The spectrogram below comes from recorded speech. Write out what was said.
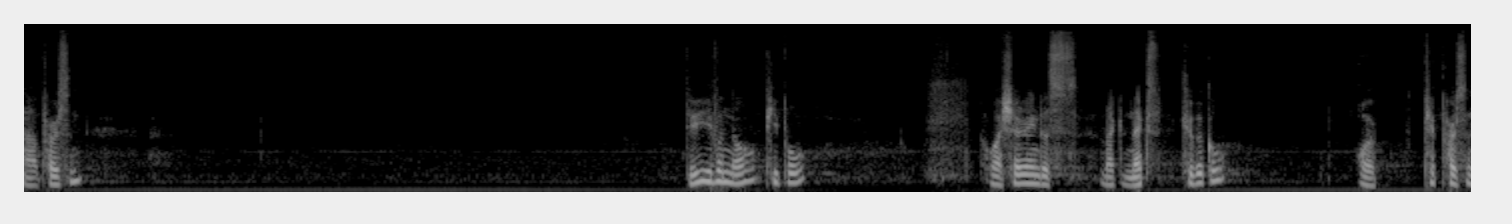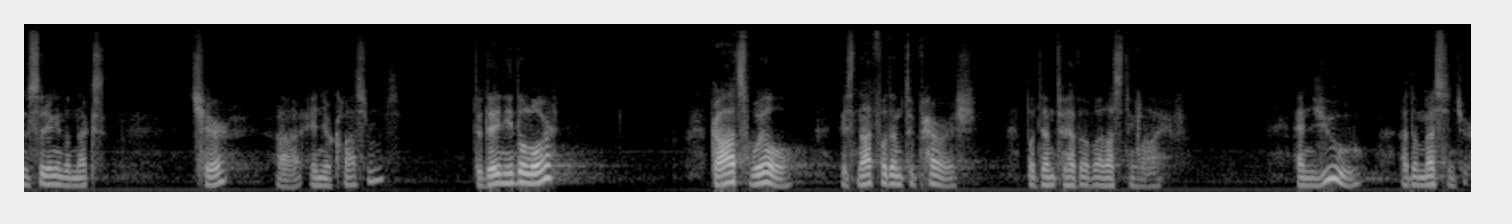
uh, person. Do you even know people who are sharing this like next cubicle or person sitting in the next chair uh, in your classrooms? Do they need the Lord? God's will is not for them to perish, but them to have everlasting life and you are the messenger.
